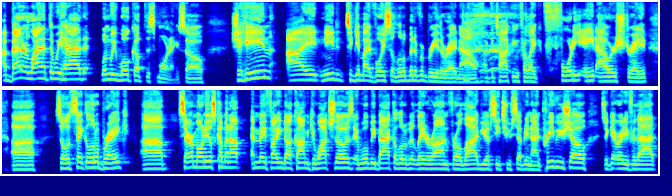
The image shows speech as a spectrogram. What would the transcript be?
a better lineup than we had when we woke up this morning. So, Shaheen, I need to give my voice a little bit of a breather right now. I've been talking for like 48 hours straight. Uh, so let's take a little break. Uh, ceremonials coming up, MMAfighting.com. You can watch those. And we'll be back a little bit later on for a live UFC 279 preview show. So get ready for that.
